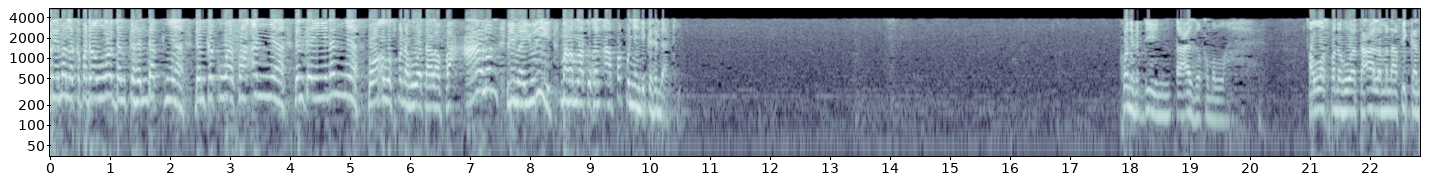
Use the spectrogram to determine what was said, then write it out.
Berimanlah kepada Allah dan kehendaknya dan kekuasaannya dan keinginannya bahwa Allah Subhanahu wa taala fa'alun lima yurid, maha melakukan apa pun yang dikehendaki. Khonifuddin a'azakumullah. Allah subhanahu wa ta'ala menafikan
